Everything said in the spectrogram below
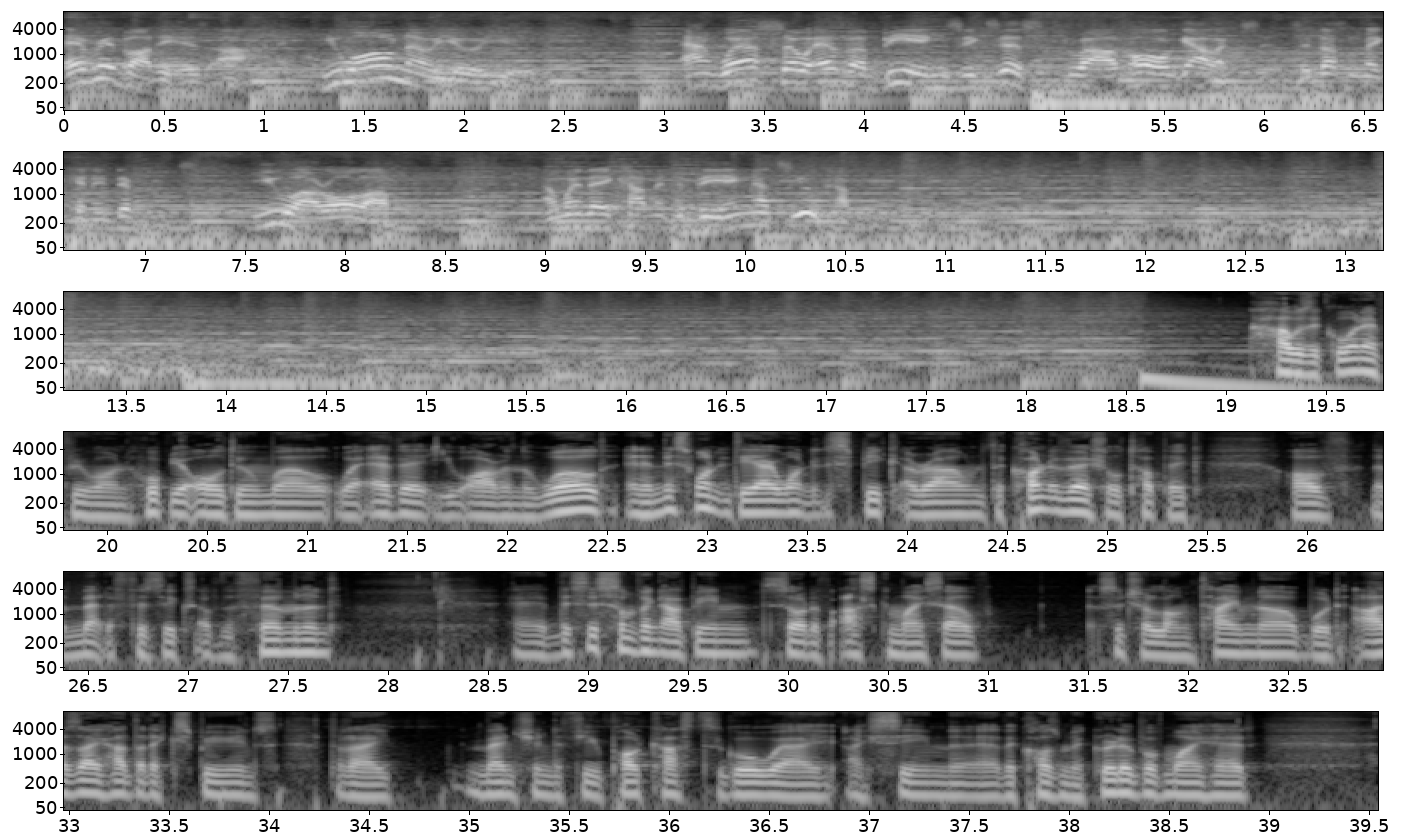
Everybody is I. You all know you're you. And wheresoever beings exist throughout all galaxies, it doesn't make any difference. You are all of them. And when they come into being, that's you coming into being. How's it going, everyone? Hope you're all doing well wherever you are in the world. And in this one today, I wanted to speak around the controversial topic of the metaphysics of the firmament. Uh, this is something I've been sort of asking myself such a long time now, but as I had that experience that I mentioned a few podcasts ago where I, I seen the, the cosmic grid above my head,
